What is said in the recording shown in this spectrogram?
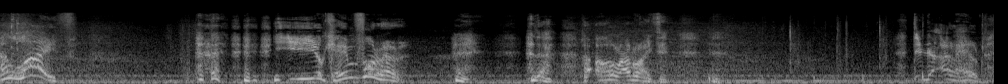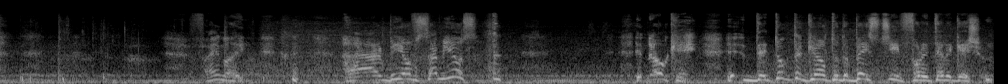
Alive! you came for her. All all right. I'll help. Finally, I'll be of some use. Okay, they took the girl to the base chief for interrogation.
